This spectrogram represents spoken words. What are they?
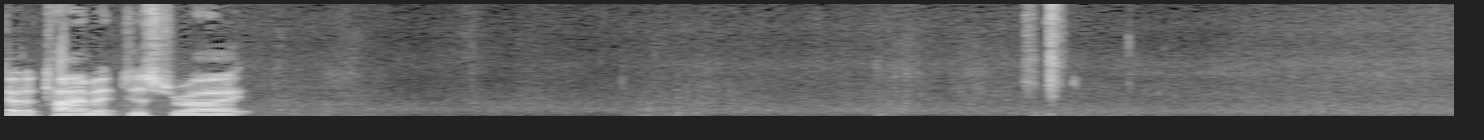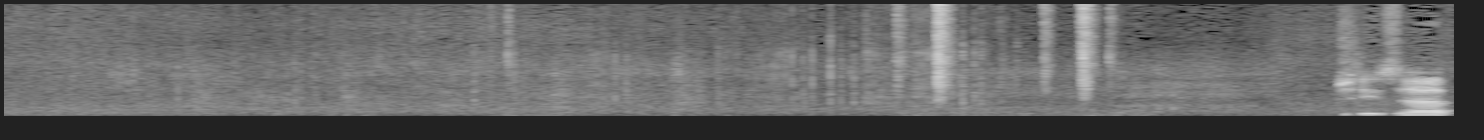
Just gotta time it just right. She's up.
